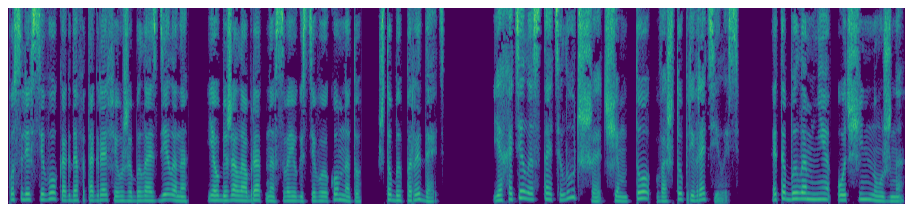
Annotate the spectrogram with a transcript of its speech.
После всего, когда фотография уже была сделана, я убежала обратно в свою гостевую комнату, чтобы порыдать. Я хотела стать лучше, чем то, во что превратилась. Это было мне очень нужно.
